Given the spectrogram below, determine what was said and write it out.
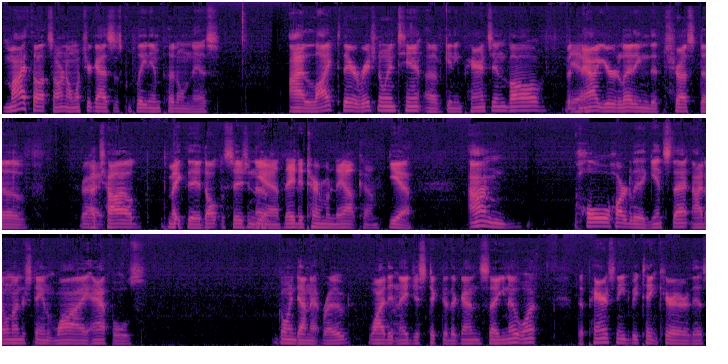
my thoughts are, and I want your guys' complete input on this. I liked their original intent of getting parents involved, but Yeah. now you're letting the trust of a child to make the adult decision of Yeah, they determine the outcome. yeah. I'm wholeheartedly against that. I don't understand why Apple's going down that road. Why didn't they just stick to their guns and say, you know what? The parents need to be taking care of this.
